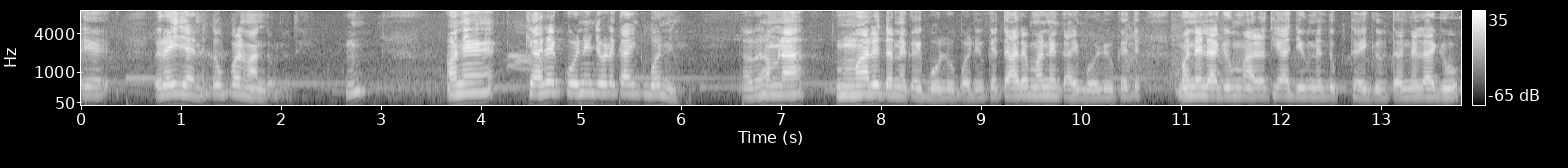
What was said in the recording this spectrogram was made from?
એ રહી જાય ને તો પણ વાંધો નથી? અને ક્યારેક કોઈની જોડે કાંઈક બને. હવે હમણાં મારે તને કંઈ બોલવું પડ્યું કે તારે મને કાંઈ બોલ્યું કે મને લાગ્યું મારાથી આ જીવને દુઃખ થઈ ગયું, તને લાગ્યું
